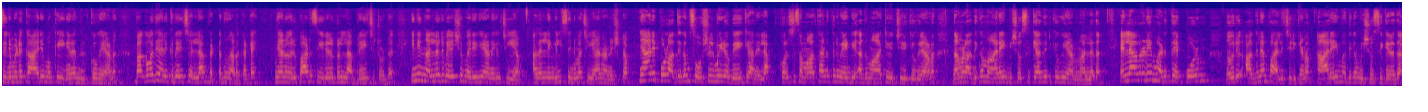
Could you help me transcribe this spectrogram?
സിനിമയുടെ കാര്യമൊക്കെ ഇങ്ങനെ നിൽക്കുകയാണ്. ഭഗവതി അനുഗ്രഹിച്ച് എല്ലാം പെട്ടെന്ന് നടക്കട്ടെ. ഞാൻ ഒരുപാട് സീരിയലുകളിൽ അഭിനയിച്ചിട്ടുണ്ട്. ഇനി നല്ലൊരു വേഷം വരികയാണെങ്കിൽ ചെയ്യാം. അതല്ലെങ്കിൽ സിനിമ ചെയ്യാനാണ് ഇഷ്ടം. ഞാനിപ്പോൾ അധികം സോഷ്യൽ മീഡിയ ഉപയോഗിക്കാറില്ല. കുറച്ച് സമാധാനത്തിന് വേണ്ടി അത് മാറ്റി വെച്ചിരിക്കുകയാണ്. നമ്മൾ അധികം ആരെയും വിശ്വസിക്കാതിരിക്കുകയാണ് നല്ലത്. എല്ലാവരുടെയും അടുത്ത് എപ്പോഴും ഒരു അകലം പാലിച്ചിരിക്കണം. ആരെയും അധികം വിശ്വസിക്കരുത്.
